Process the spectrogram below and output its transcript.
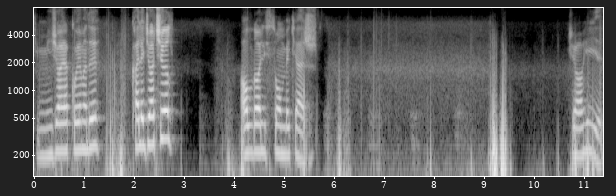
Kim Minji ayak koyamadı. Kaleci açıl. Aldı Alisson Beker. Cahil.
